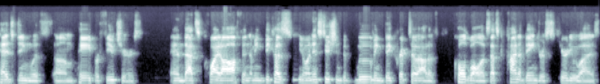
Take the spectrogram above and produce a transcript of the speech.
hedging with um, paper futures, and that's quite often. I mean, because you know an institution moving big crypto out of cold wallets, that's kind of dangerous security wise.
